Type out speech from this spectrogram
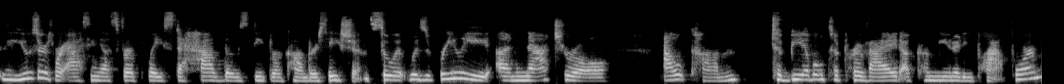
users were asking us for a place to have those deeper conversations. So it was really a natural outcome to be able to provide a community platform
